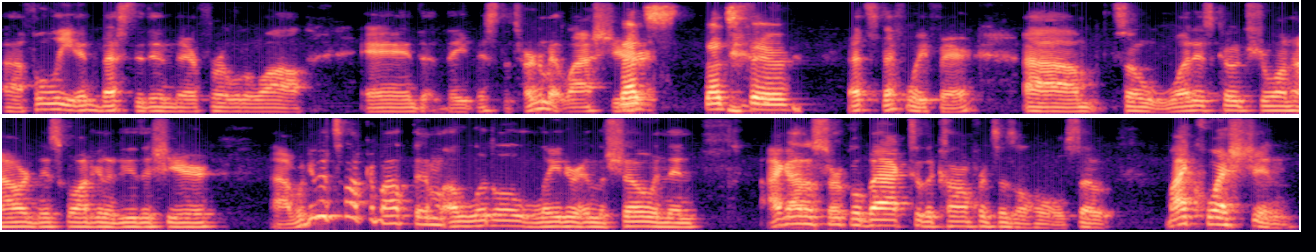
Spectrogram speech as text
uh, fully invested in there for a little while and they missed the tournament last year. That's that's fair. that's definitely fair. Um, so, what is Coach Juwan Howard and his squad going to do this year? Uh, we're going to talk about them a little later in the show, and then I got to circle back to the conference as a whole. So, my question:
